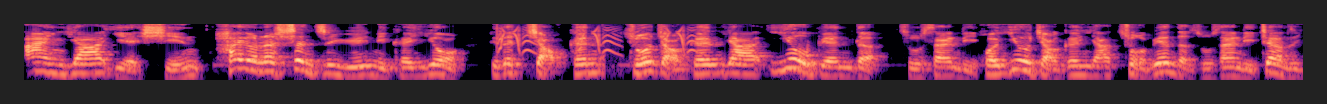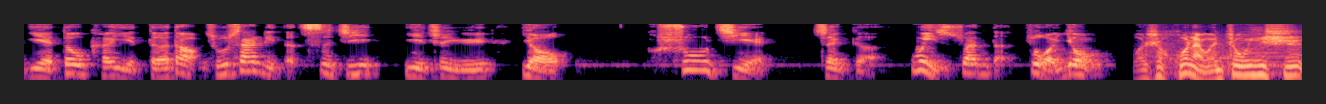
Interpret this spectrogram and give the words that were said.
按压也行。还有呢，甚至于你可以用你的脚跟，左脚跟压右边的足三里，或右脚跟压左边的足三里，这样子也都可以得到足三里的刺激，以至于有疏解这个胃酸的作用。我是胡乃文中医师。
